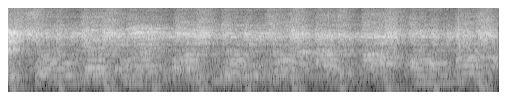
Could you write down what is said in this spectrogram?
it.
